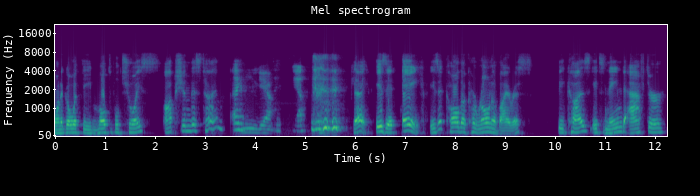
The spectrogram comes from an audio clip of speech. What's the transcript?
want to go with the multiple choice option this time? I, Mm, yeah. yeah. Okay. Is it A? Is it called a coronavirus because it's named after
